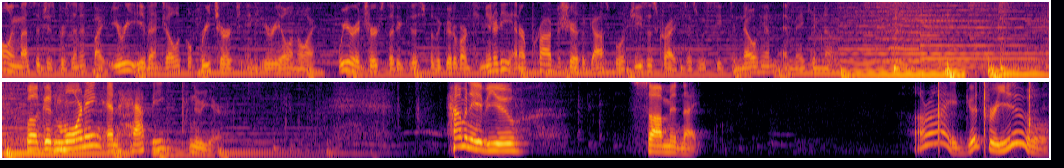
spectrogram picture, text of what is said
following message is presented by Erie Evangelical Free Church in Erie, Illinois. We are a church that exists for the good of our community and are proud to share the gospel of Jesus Christ as we seek to know him and make him known. Well, good morning and happy new year. How many of you saw midnight? All right, good for you.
